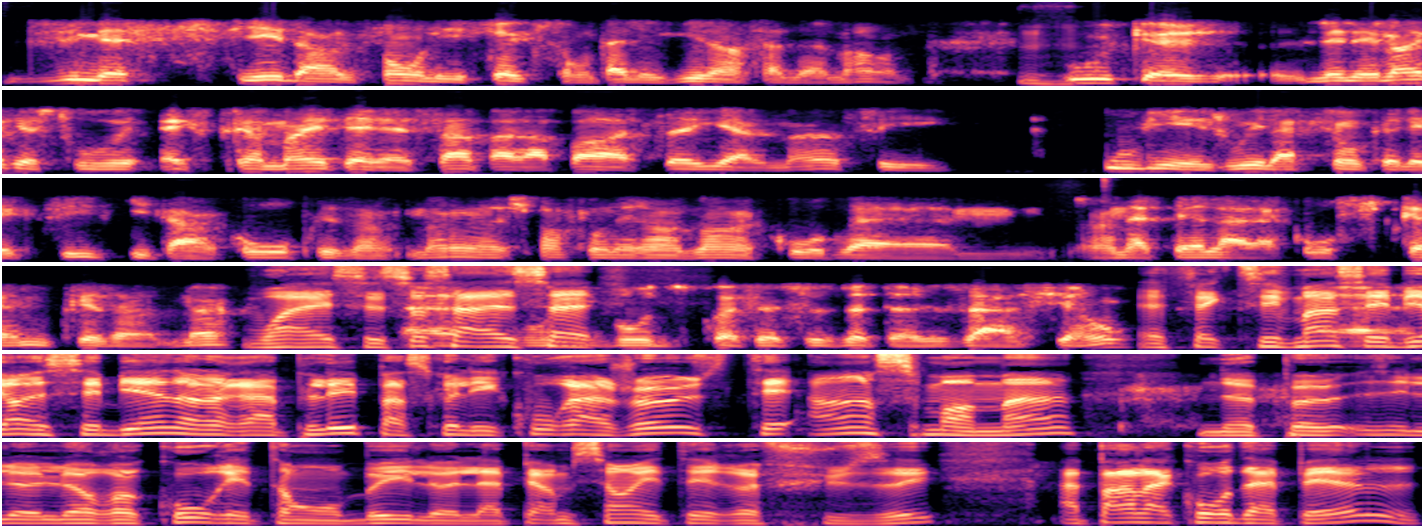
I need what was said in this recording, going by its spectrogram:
démystifier dans le fond les faits qui sont allégués dans sa demande. Mhm. Ou que l'élément que je trouve extrêmement intéressant par rapport à ça également, c'est où vient jouer l'action collective qui est en cours présentement? Je pense qu'on est rendu en cours en appel à la Cour suprême présentement. Ouais, c'est ça, ça, euh, Au niveau du processus d'autorisation. Effectivement, c'est euh, bien, c'est bien de le rappeler parce que les courageuses, en ce moment, ne peut, le, recours est tombé, la permission a été refusée à part la Cour d'appel,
